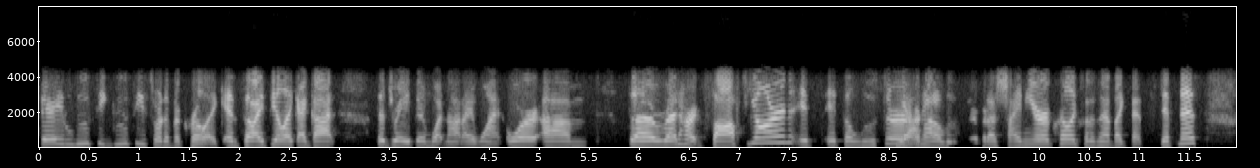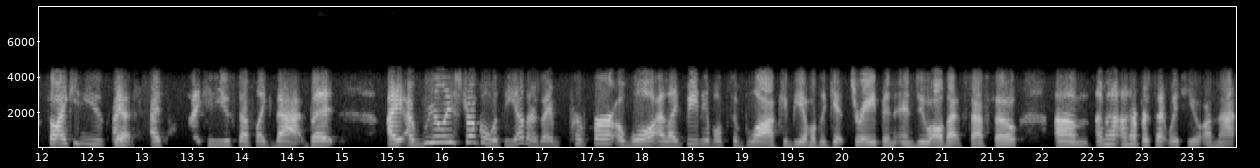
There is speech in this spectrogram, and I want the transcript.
very loosey goosey sort of acrylic, and so I feel like I got the drape and whatnot I want. Or um, the Red Heart soft yarn. It's it's a looser Yeah. or not a looser, but a shinier acrylic, so it doesn't have like that stiffness. So I can use Yes. I, I I can use stuff like that, but I, I really struggle with the others. I prefer a wool. I like being able to block and be able to get drape and, and do all that stuff. So um, I'm 100% with you on that.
